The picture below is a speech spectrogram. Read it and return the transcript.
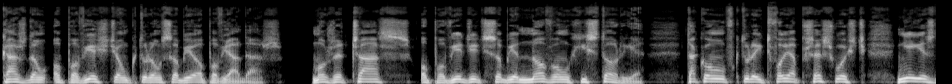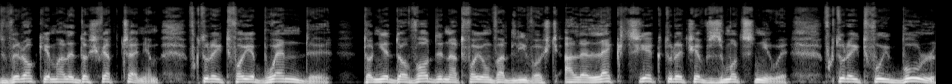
każdą opowieścią, którą sobie opowiadasz. Może czas opowiedzieć sobie nową historię, taką, w której twoja przeszłość nie jest wyrokiem, ale doświadczeniem, w której twoje błędy to nie dowody na twoją wadliwość, ale lekcje, które cię wzmocniły, w której twój ból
